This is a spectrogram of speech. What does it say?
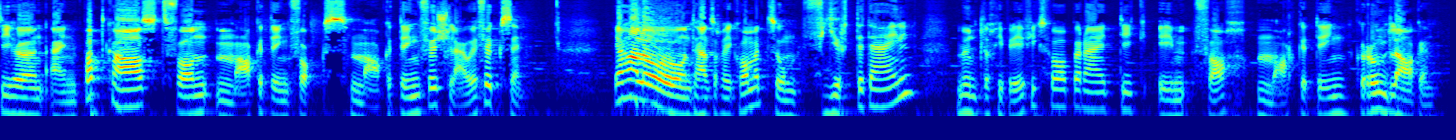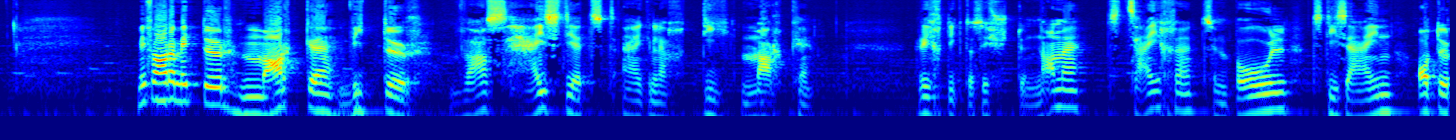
Sie hören einen Podcast von Marketing Fox, Marketing für schlaue Füchse. Ja, hallo und herzlich willkommen zum vierten Teil, mündliche Briefungsvorbereitung im Fach Marketing Grundlagen. Wir fahren mit der Marke weiter. Was heißt jetzt eigentlich die Marke? Richtig, das ist der Name, das Zeichen, das Symbol, das Design oder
